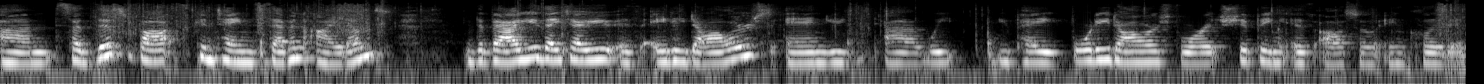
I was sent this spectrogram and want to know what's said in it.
Um, so this box contains seven items. The value they tell you is $80 and you uh, we you pay $40 for it. Shipping is also included.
